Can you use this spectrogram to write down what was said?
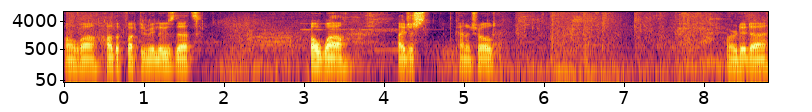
Oh wow, how the fuck did we lose that? Oh wow. I just kinda trolled. Or did I?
